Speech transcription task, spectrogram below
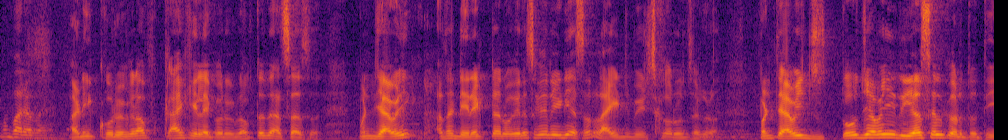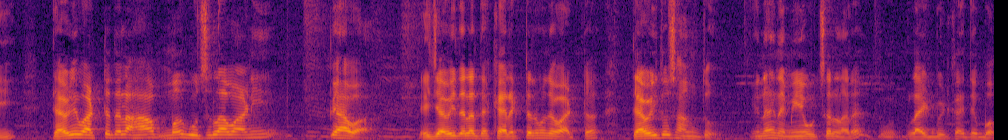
बरोबर. आणि कोरिओग्राफ काय केलंय कोरिओग्राफ तर ते असं. असं पण ज्यावेळी आता डिरेक्टर वगैरे सगळे रेडी असतात लाइट बीट्स करून सगळं. पण त्यावेळी तो ज्यावेळी रिहर्सल करतो ती त्यावेळी वाटतं त्याला हा मग उचलावा आणि प्यावा. हे ज्यावेळी त्याला त्या कॅरेक्टरमध्ये वाटतं त्यावेळी तो सांगतो नाही नाही मी हे उचलणार आहे. लाइट बीट काय ते बघ.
